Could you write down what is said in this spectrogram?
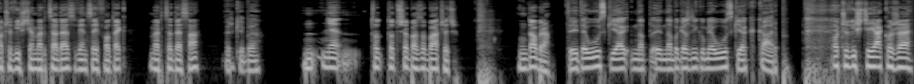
Oczywiście Mercedes, więcej fotek Mercedesa. RKB. N- Nie, to, to trzeba zobaczyć. Dobra, Ty te łuski, jak, na, na bagażniku miał łuski jak karp. oczywiście jako, że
